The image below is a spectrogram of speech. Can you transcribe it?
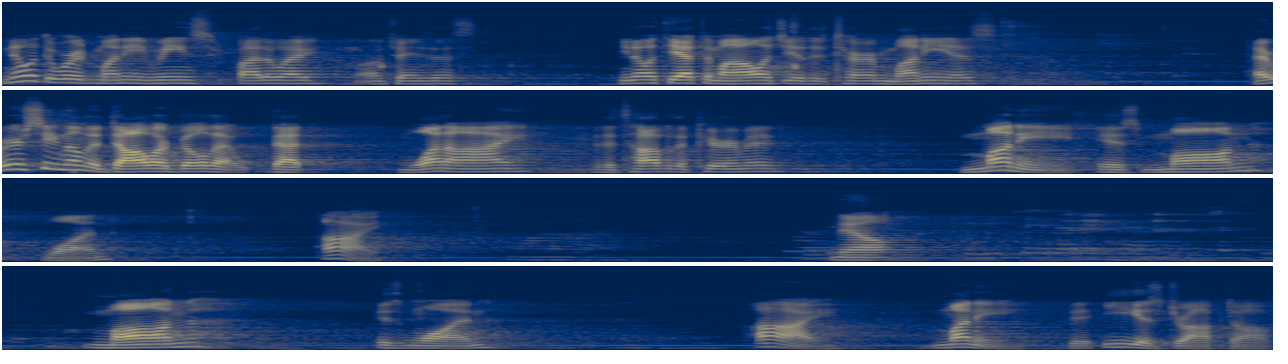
You know what the word money means, by the way? I'll change this. You know what the etymology of the term money is? Have you ever seen on the dollar bill that, that one eye at the top of the pyramid? Money is mon, one, I. Now, mon is one, I. Money. The E is dropped off,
